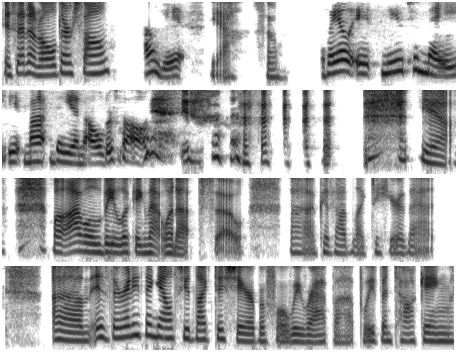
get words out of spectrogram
Is that an older song? Oh, yeah. Yeah. So, well, it's new to me. It might be an older song. yeah. Well, I will be looking that one up. So, because uh, I'd like to hear that. Um, is there anything else you'd like to share before we wrap up? We've been talking,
